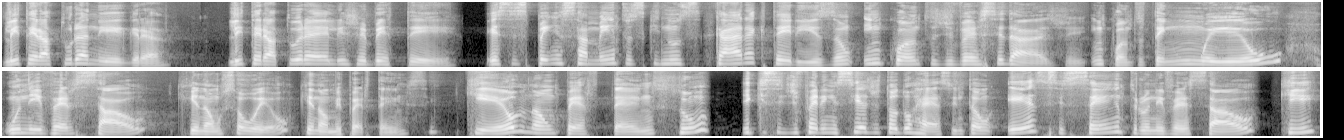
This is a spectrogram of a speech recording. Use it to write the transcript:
literatura negra, literatura LGBT, esses pensamentos que nos caracterizam enquanto diversidade, enquanto tem um eu universal que não sou eu, que não me pertence, que eu não pertenço e que se diferencia de todo o resto. Então, esse centro universal que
